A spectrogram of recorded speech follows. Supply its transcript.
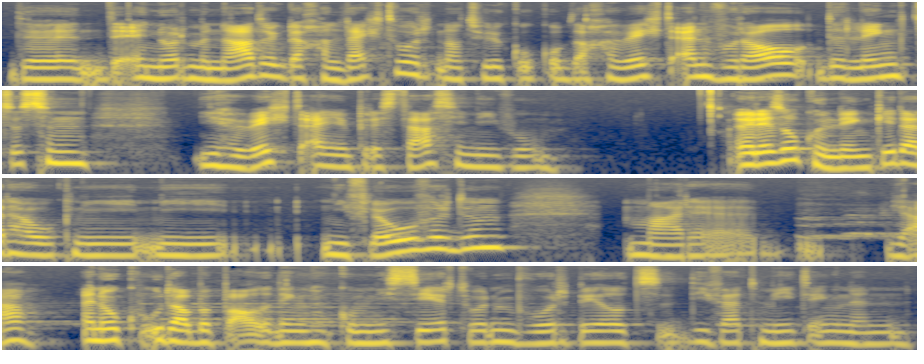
De, de enorme nadruk dat gelegd wordt natuurlijk ook op dat gewicht en vooral de link tussen je gewicht en je prestatieniveau. Er is ook een link, daar ga ik ook niet, niet, niet flauw over doen. Maar uh, ja, en ook hoe dat bepaalde dingen gecommuniceerd worden, bijvoorbeeld die vetmetingen en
